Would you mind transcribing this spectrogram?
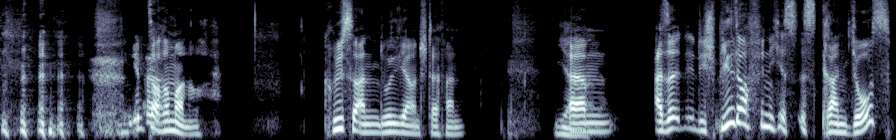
Gibt's auch immer noch. Grüße an Julia und Stefan. Ja. Ähm, also die Spiel doch, finde ich, ist, ist grandios.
